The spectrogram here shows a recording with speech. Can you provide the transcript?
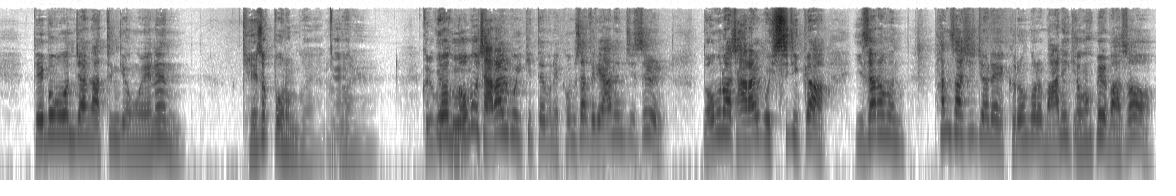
대법원장 같은 경우에는 계속 보는 거예요. 그걸. 네. 그리고 그, 너무 잘 알고 있기 때문에 검사들이 하는 짓을 너무나 잘 알고 있으니까 이 사람은 판사 시절에 그런 걸 많이 경험해 봐서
